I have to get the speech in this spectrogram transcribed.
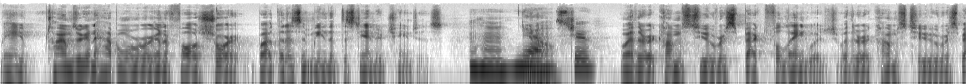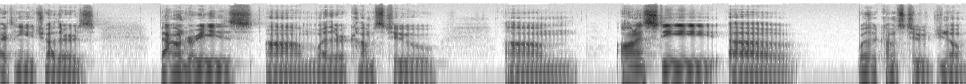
hey, times are going to happen where we're going to fall short, but that doesn't mean that the standard changes. yeah know. it's true Whether it comes to respectful language, whether it comes to respecting each other's boundaries, um, whether it comes to um, honesty, uh, whether it comes to you know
